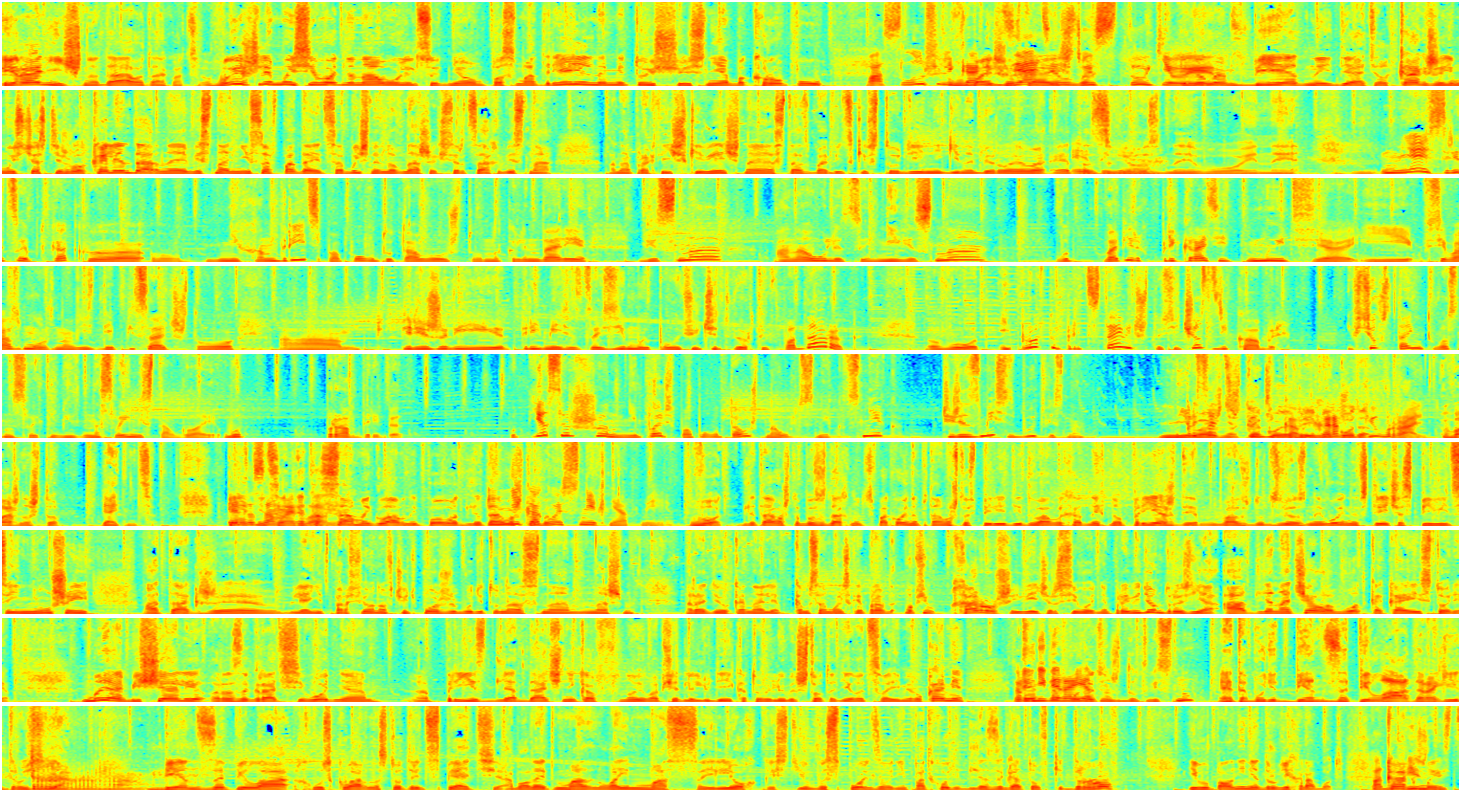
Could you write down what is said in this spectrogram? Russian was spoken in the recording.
Иронично, да, вот так вот. Вышли мы сегодня на улицу днем, посмотрели на метущую с неба крупу. Послушали, как дятел количествах. выстукивает. И думаем, бедный дятел, как же ему сейчас тяжело. Календарная весна не совпадает с обычной, но в наших сердцах весна. Она практически вечная. Стас Бабицкий в студии, Нигина Бероева. Это, Это я. Звездные войны. У меня есть рецепт, как э, не хандрить по поводу того, что на календаре весна, а на улице не весна. Вот, во-первых, прекратить ныть э, и всевозможно везде писать, что а, переживи три месяца зимы, получи четвертый в подарок. Вот. И просто представить, что сейчас декабрь. И все встанет у вас на свои, на свои места в голове. Вот правда, ребят. Вот я совершенно не парюсь по поводу того, что на улице снег. Снег. Через месяц будет весна. Ну, Неважно, что какое декабрь, время хорошо, года. февраль. Важно, что пятница. Это Пятница самое это главное. самый главный повод для И того, никакой чтобы... снег не отменит. Вот, для того, чтобы вздохнуть спокойно, потому что впереди два выходных, но прежде вас ждут «Звездные войны», встреча с певицей Нюшей, а также Леонид Парфенов чуть позже будет у нас на нашем радиоканале «Комсомольская правда». В общем, хороший вечер сегодня проведем, друзья, а для начала вот какая история. Мы обещали разыграть сегодня приз для дачников, ну и вообще для людей, которые любят что-то делать своими руками. Которые Это невероятно ждут весну. Это будет бензопила, дорогие друзья. Бензопила Husqvarna 135 обладает малой массой, легкостью в использовании, подходит для заготовки дров и выполнения других работ. Как мы,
